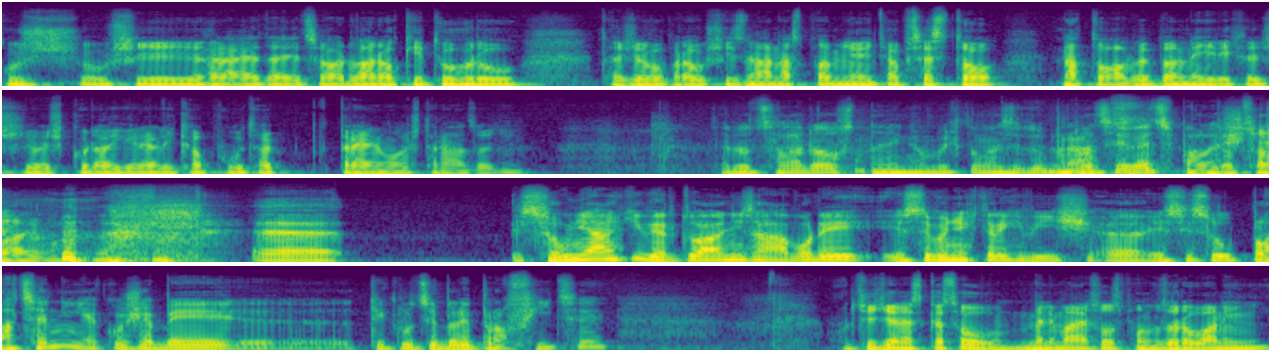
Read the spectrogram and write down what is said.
už, už ji hraje tady třeba dva roky tu hru, takže opravdu už ji zná na spaměť a přesto na to, aby byl nejrychlejší ve Škoda Rally Cupu, tak trénoval 14 hodin. To je docela dost, ne? Abych to mezi tu práci Doc, vecpal Docela jo. e, jsou nějaký virtuální závody, jestli o některých víš, e, jestli jsou placený, jako že by e, ty kluci byli profíci? Určitě dneska jsou, minimálně jsou sponzorovaný,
